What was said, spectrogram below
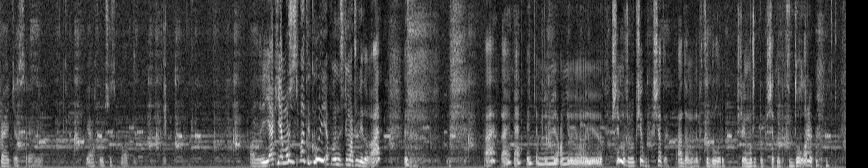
Третя серія. Я хочу спати. Але як я можу спати, коли я повинен знімати відео, а? Що я можу взагалі прокачати? А, да, у мене 500 доларів. Що я можу прокачати на 500 доларів?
